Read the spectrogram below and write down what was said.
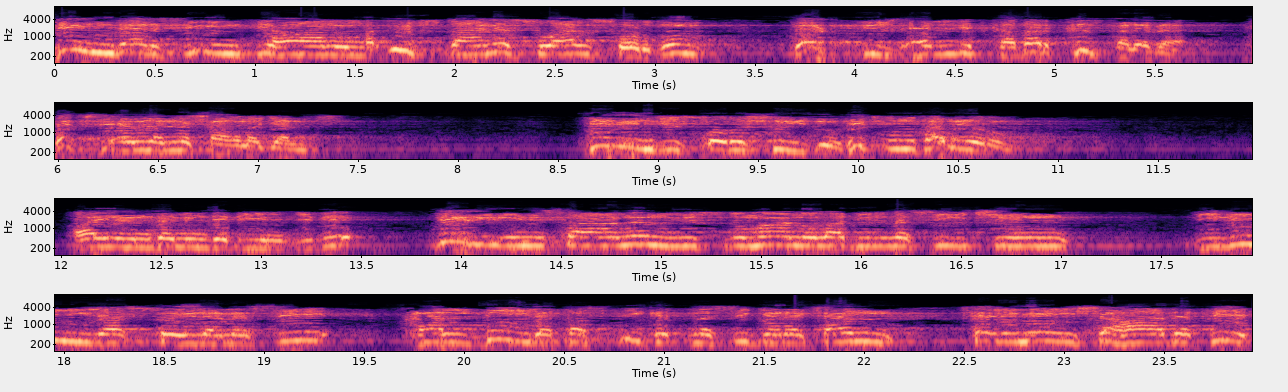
Din dersi imtihanında üç tane sual sordum. 450 kadar kız talebe. Hepsi evlenme çağına gelmiş. Birinci soru şuydu, hiç unutamıyorum. Aynen demin dediğim gibi, bir insanın Müslüman olabilmesi için diliyle söylemesi, kalbiyle tasdik etmesi gereken kelime-i şehadeti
